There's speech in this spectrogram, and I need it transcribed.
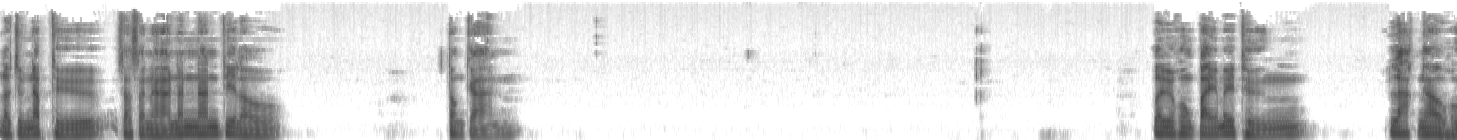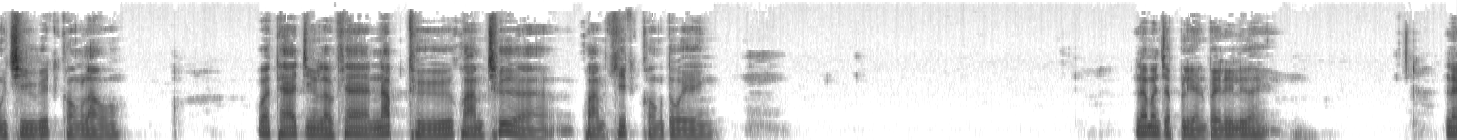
เราจึงนับถือศาสนานั้น ๆ ที่เราต้องการ เรายังคงไปไม่ถึงลากเงาของชีวิตของเรา ว่าแท้จริงเราแค่นับถือความเชื่อความคิดของตัวเอง แล้วมันจะเปลี่ยนไปเรื่อย ๆ และ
